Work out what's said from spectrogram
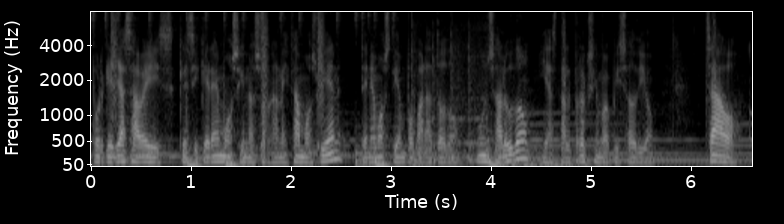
Porque ya sabéis que si queremos y nos organizamos bien, tenemos tiempo para todo. Un saludo y hasta el próximo episodio. Chao.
